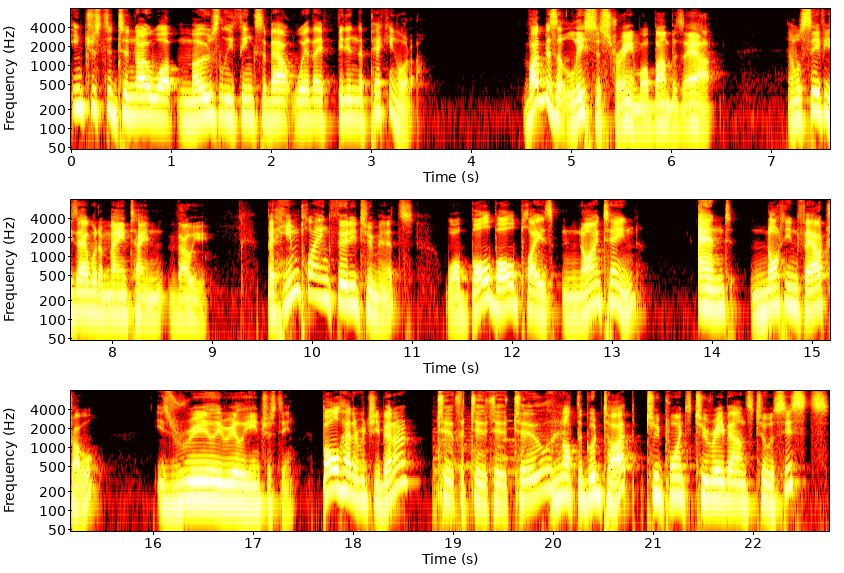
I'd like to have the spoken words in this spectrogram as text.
interested to know what Mosley thinks about where they fit in the pecking order. Wagner's at least a stream while Bamba's out, and we'll see if he's able to maintain value. But him playing 32 minutes while Bol Bol plays 19 and not in foul trouble is really, really interesting. Bol had a Richie Beno. Two for two, two, two. Not the good type. Two points, two rebounds, two assists.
